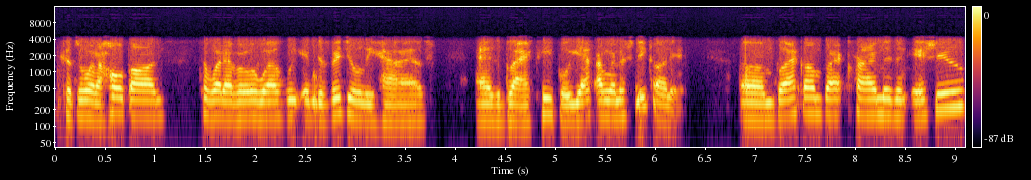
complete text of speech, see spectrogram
because we want to hold on to whatever wealth we individually have as black people. Yes, I'm going to speak on it. Um, black on black crime is an issue,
